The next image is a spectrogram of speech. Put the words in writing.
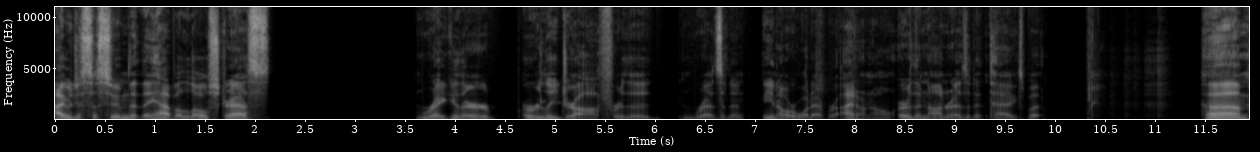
I would just assume that they have a low stress, regular early draw for the resident, you know, or whatever. I don't know, or the non-resident tags, but um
